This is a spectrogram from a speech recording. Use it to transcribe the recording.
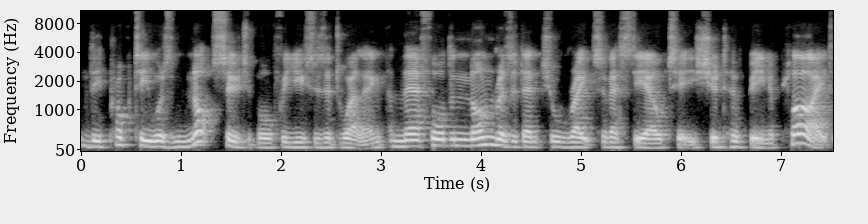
the property was not suitable for use as a dwelling, and therefore the non residential rates of SDLT should have been applied,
